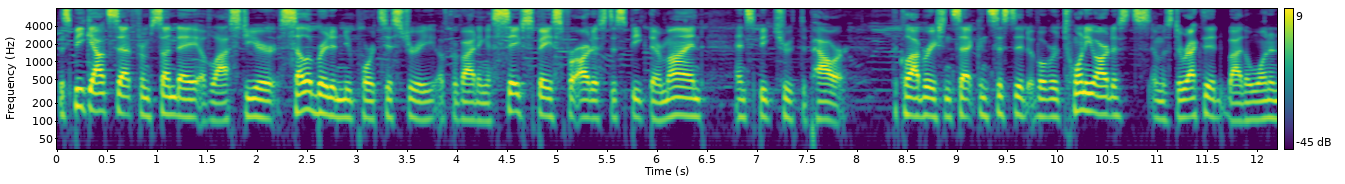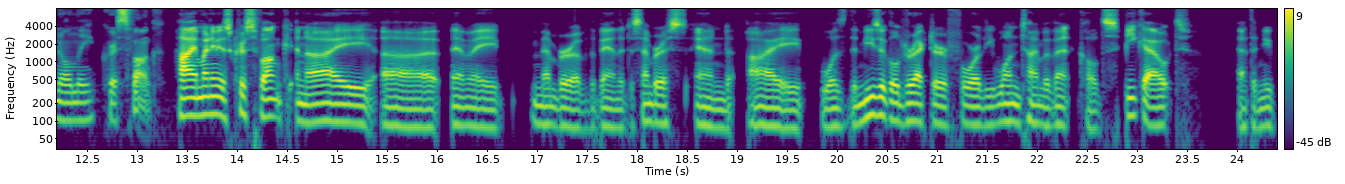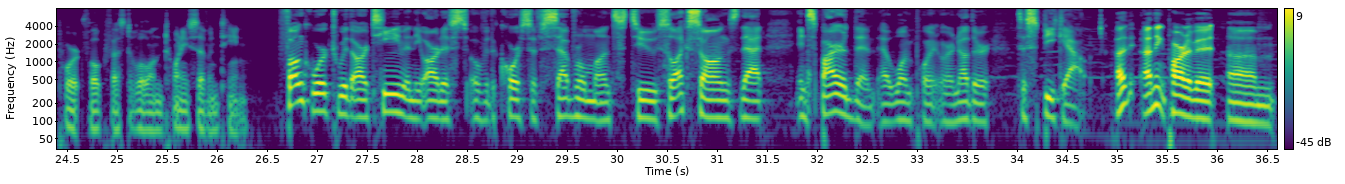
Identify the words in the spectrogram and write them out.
The Speak Out set from Sunday of last year celebrated Newport's history of providing a safe space for artists to speak their mind and speak truth to power. The collaboration set consisted of over 20 artists and was directed by the one and only Chris Funk. Hi, my name is Chris Funk, and I uh, am a member of the band The Decemberists, and I was the musical director for the one time event called Speak Out at the Newport Folk Festival in 2017. Funk worked with our team and the artists over the course of several months to select songs that inspired them at one point or another to speak out. I, th- I think part of it, um,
